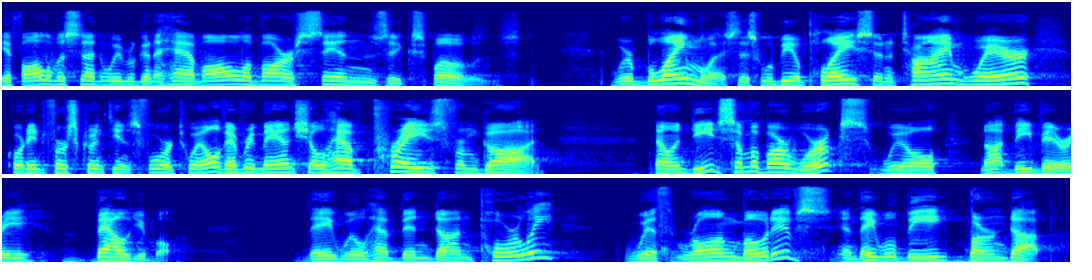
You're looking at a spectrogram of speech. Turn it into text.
if all of a sudden we were going to have all of our sins exposed. We're blameless. This will be a place and a time where, according to 1 Corinthians 4:12, every man shall have praise from God. Now, indeed, some of our works will not be very valuable. They will have been done poorly with wrong motives, and they will be burned up.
